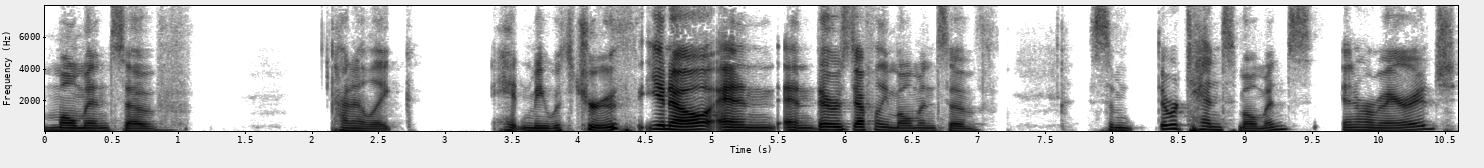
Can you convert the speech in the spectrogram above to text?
moments of kind of like hitting me with truth, you know, and and there was definitely moments of some there were tense moments in our marriage.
